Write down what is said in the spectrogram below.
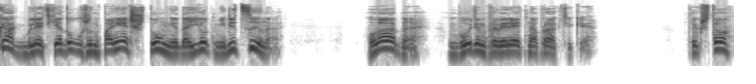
Как, блядь, я должен понять, что мне дает медицина? Ладно, будем проверять на практике. Так что,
